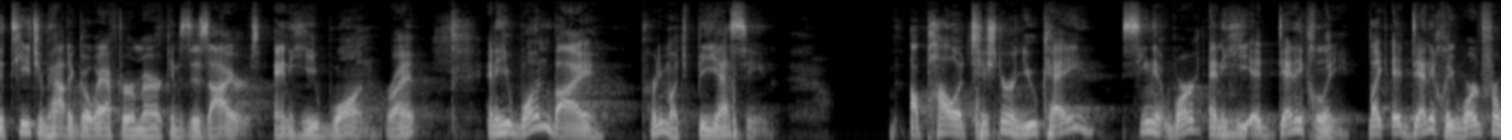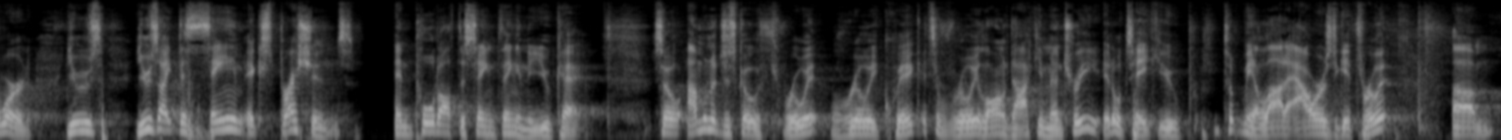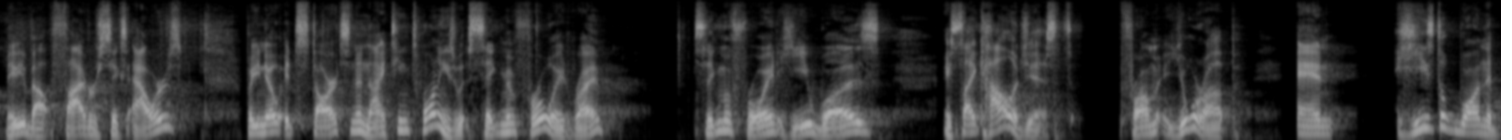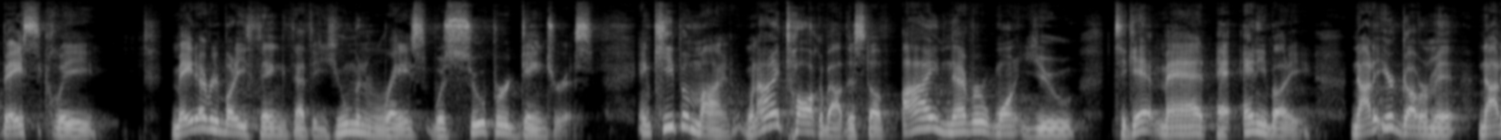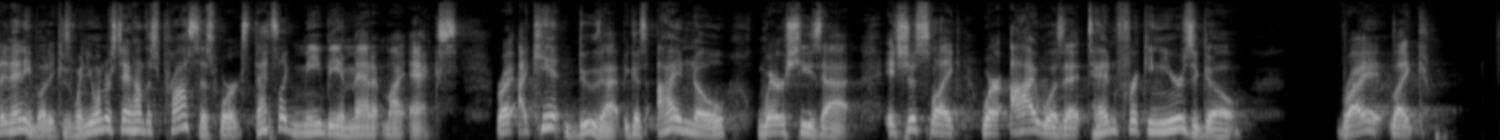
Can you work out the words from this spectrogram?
to teach him how to go after Americans' desires. And he won, right? And he won by pretty much BSing. A politician in UK seen it work and he identically, like identically, word for word, use use like the same expressions and pulled off the same thing in the UK. So I'm going to just go through it really quick. It's a really long documentary. It'll take you, took me a lot of hours to get through it um, maybe about five or six hours. But you know, it starts in the 1920s with Sigmund Freud, right? Sigmund Freud, he was a psychologist from Europe, and he's the one that basically made everybody think that the human race was super dangerous. And keep in mind, when I talk about this stuff, I never want you to get mad at anybody not at your government, not at anybody. Because when you understand how this process works, that's like me being mad at my ex, right? I can't do that because I know where she's at. It's just like where I was at 10 freaking years ago, right? Like,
